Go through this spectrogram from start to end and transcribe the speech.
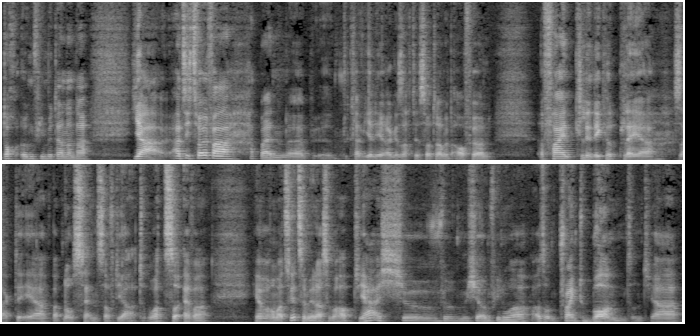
doch irgendwie miteinander. Ja, als ich zwölf war, hat mein äh, Klavierlehrer gesagt, ich sollte damit aufhören. A fine clinical player, sagte er, but no sense of the art whatsoever. Ja, warum erzählst du mir das überhaupt? Ja, ich äh, will mich ja irgendwie nur, also trying to bond. Und ja,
